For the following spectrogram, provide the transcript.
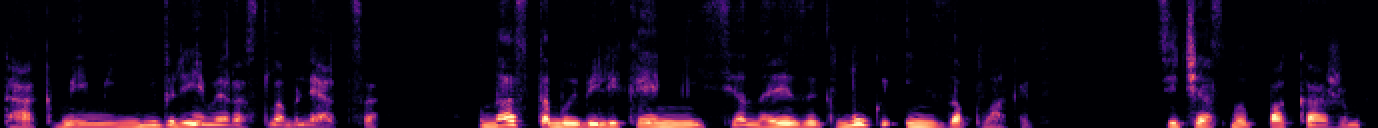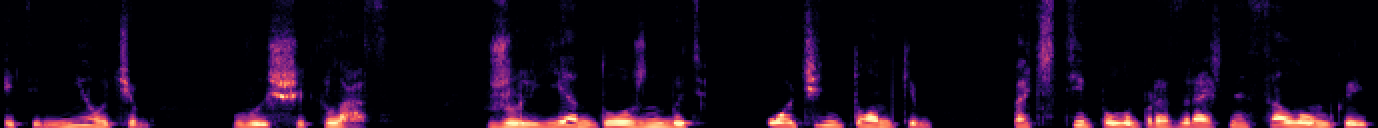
«Так, Мими, не время расслабляться. У нас с тобой великая миссия – нарезать лук и не заплакать. Сейчас мы покажем этим неочам высший класс. Жульен должен быть очень тонким, почти полупрозрачной соломкой,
